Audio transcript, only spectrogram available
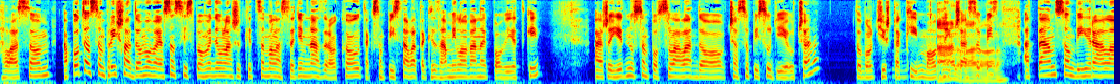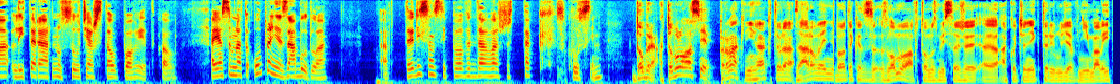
hlasom. A potom som prišla domov a ja som si spomenula, že keď som mala 17 rokov, tak som písala také zamilované poviedky a že jednu som poslala do časopisu Dievča, to bol tiež taký módny áno, časopis. Áno, áno. A tam som vyhrala literárnu súťaž s tou poviedkou. A ja som na to úplne zabudla. A vtedy som si povedala, že tak skúsim. Dobre, a to bola vlastne prvá kniha, ktorá zároveň bola taká zlomová v tom zmysle, že e, ako ťa niektorí ľudia vnímali,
